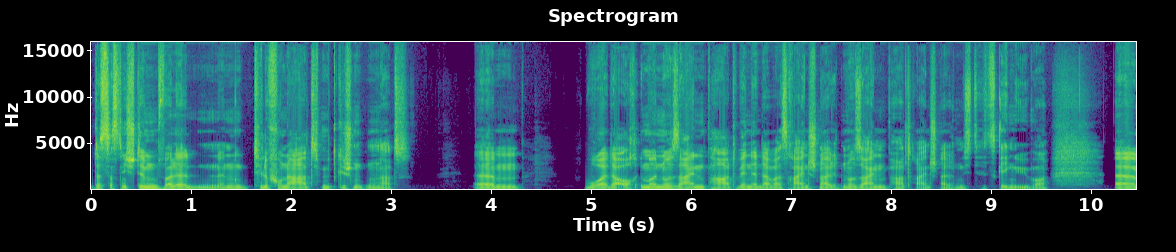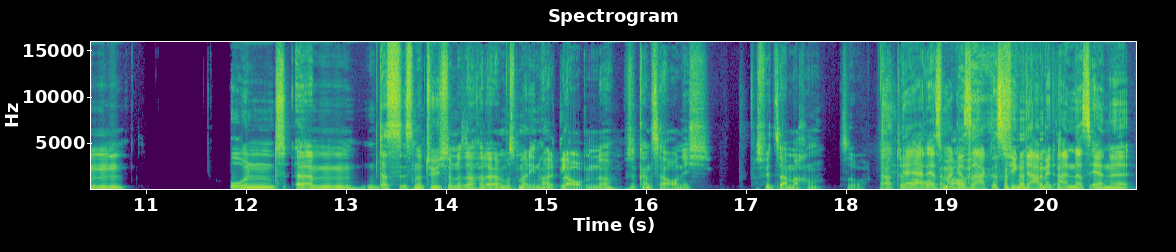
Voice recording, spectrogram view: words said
dass das nicht stimmt, weil er ein Telefonat mitgeschnitten hat. Ähm, wo er da auch immer nur seinen Part, wenn er da was reinschneidet, nur seinen Part reinschneidet und nicht das Gegenüber. Ähm, und ähm, das ist natürlich so eine Sache, da muss man ihm halt glauben, ne? Das kannst du ja auch nicht. Was willst du da machen? So. Er hat, Ja, er hat erstmal gesagt, es fing damit an, dass er eine,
